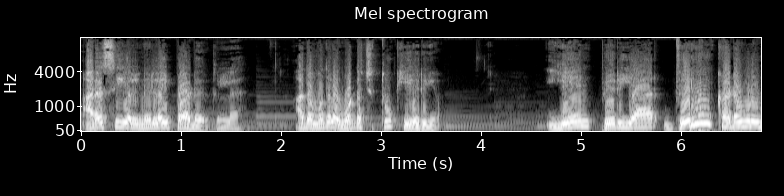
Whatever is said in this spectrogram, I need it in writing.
அரசியல் நிலைப்பாடு இருக்குல்ல அதை முதல்ல உடைச்சு தூக்கி எறியும். ஏன் பெரியார் வெறும் கடவுள்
